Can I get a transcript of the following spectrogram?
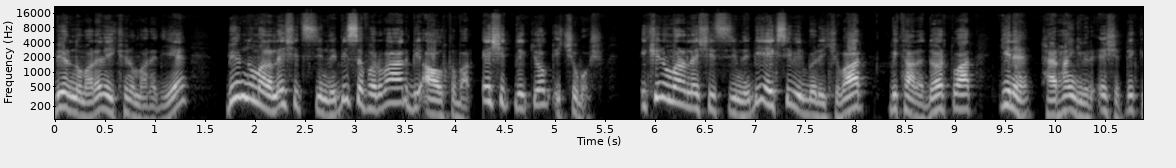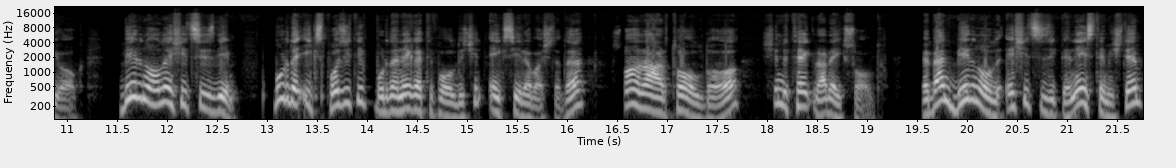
1 numara ve 2 numara diye. 1 numaralı eşitsizliğimde bir 0 var bir 6 var. Eşitlik yok içi boş. 2 numaralı eşitsizliğimde bir eksi 1 bölü 2 var. Bir tane 4 var. Yine herhangi bir eşitlik yok. Bir nolu eşitsizliğim. Burada x pozitif burada negatif olduğu için eksiyle başladı. Sonra artı oldu. Şimdi tekrar eksi oldu. Ve ben bir nolu eşitsizlikte ne istemiştim?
